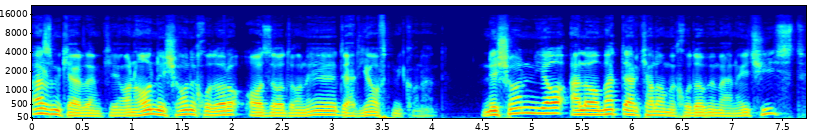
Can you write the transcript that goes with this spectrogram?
عرض می‌کردم که آنها نشان خدا را آزادانه دریافت می‌کنند نشان یا علامت در کلام خدا به معنای چیست؟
